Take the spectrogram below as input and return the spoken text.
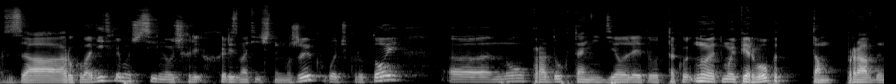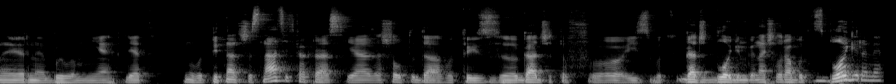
за руководителем очень сильно, очень харизматичный мужик, очень крутой, э, но продукт они делали, это вот такой, ну, это мой первый опыт, там, правда, наверное, было мне лет ну вот 15-16 как раз, я зашел туда вот из гаджетов, из вот гаджет-блогинга, начал работать с блогерами,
